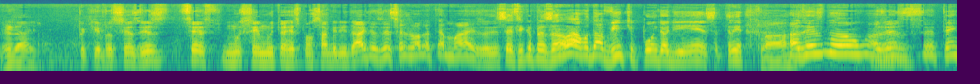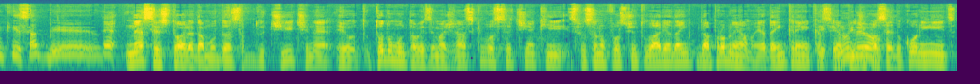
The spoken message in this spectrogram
Verdade. Porque você, às vezes, você, sem muita responsabilidade, às vezes você joga até mais. Às vezes você fica pensando, ah, vou dar 20 pontos de audiência, 30. Claro. Às vezes não, às vezes você tem que saber. É, nessa história da mudança do Tite, né? Eu, todo mundo talvez imaginasse que você tinha que, se você não fosse titular, ia dar, dar problema, ia dar encrenca. Você ia pedir para sair do Corinthians,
